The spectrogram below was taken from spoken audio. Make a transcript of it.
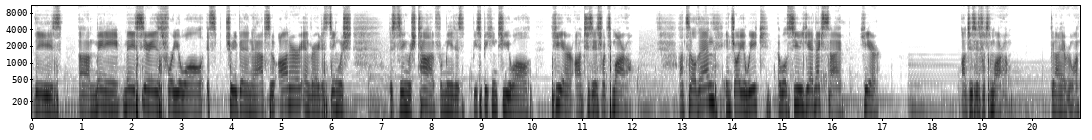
these um, mini mini series for you all. It's truly been an absolute honor and very distinguished distinguished talent for me to be speaking to you all here on Tuesdays for Tomorrow. Until then, enjoy your week, and we'll see you again next time here on Tuesdays for Tomorrow. Good night, everyone.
